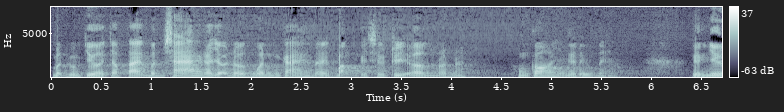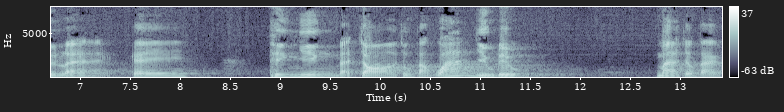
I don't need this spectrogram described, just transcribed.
mình cũng chưa chấp tay mình xá cái giọt nước mình cái để bằng cái sự tri ân đó nữa. Không có những cái điều này. Gần như là cái thiên nhiên đã cho chúng ta quá nhiều điều mà chúng ta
